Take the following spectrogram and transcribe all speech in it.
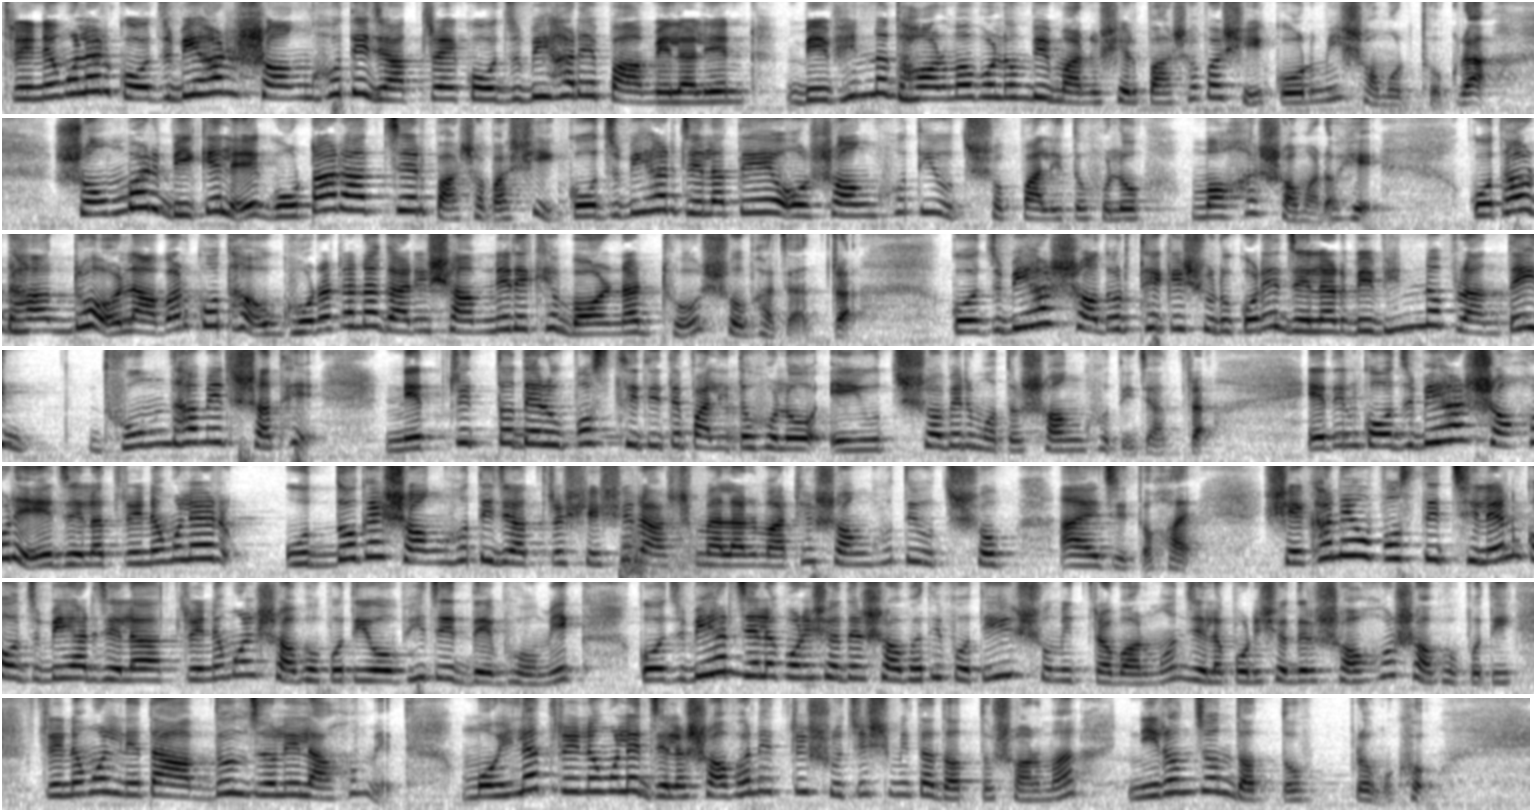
তৃণমূলের কোচবিহার সংহতি যাত্রায় কোচবিহারে পা মেলালেন বিভিন্ন ধর্মাবলম্বী মানুষের পাশাপাশি কর্মী সমর্থকরা। সোমবার বিকেলে গোটা রাজ্যের পাশাপাশি কোচবিহার জেলাতে ও সংহতি উৎসব পালিত হল মহা সমারোহে কোথাও ঢাকঢোল আবার কোথাও ঘোড়াটানা গাড়ি সামনে রেখে বর্ণাঢ্য শোভাযাত্রা। কোচবিহার সদর থেকে শুরু করে জেলার বিভিন্ন প্রান্তেই ধুমধামের সাথে নেতৃত্বদের উপস্থিতিতে পালিত হলো এই উৎসবের মতো সংহতি যাত্রা। এদিন কোচবিহার শহরে জেলা তৃণমূলের উদ্যোগে সংহতি যাত্রা শেষে রাসমেলার মাঠে সংহতি উৎসব আয়োজিত হয়। সেখানে উপস্থিত ছিলেন কোচবিহার জেলা তৃণমূল সভাপতি অভিজিৎ দেব ভৌমিক কোচবিহার জেলা পরিষদের সভাধিপতি সুমিত্রা বর্মন, জেলা পরিষদের সহ সভাপতি তৃণমূল নেতা আব্দুল জলিল আহমেদ, মহিলা তৃণমূলের জেলা সভানেত্রী সুচিস্মিতা দত্ত শর্মা, নিরঞ্জন দত্ত প্রমুখ।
